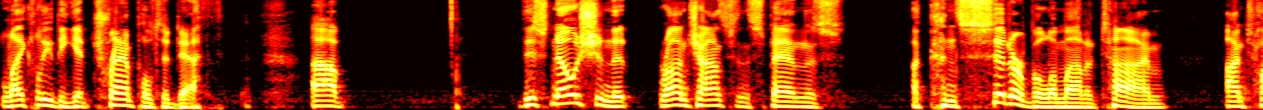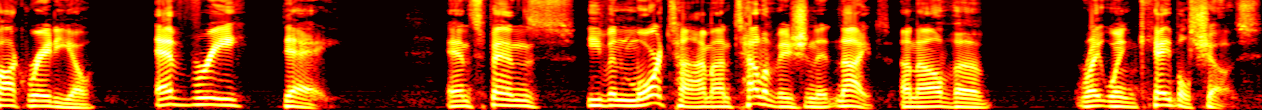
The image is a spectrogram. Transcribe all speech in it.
likely to get trampled to death. Uh, this notion that Ron Johnson spends a considerable amount of time on talk radio every day and spends even more time on television at night on all the right wing cable shows.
